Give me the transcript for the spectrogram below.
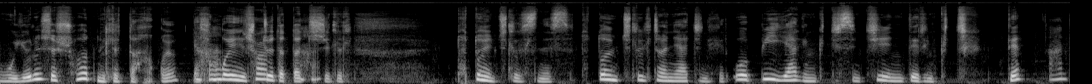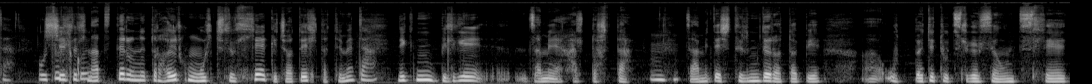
Оо ерөөсөө шууд нөлөөтэй байхгүй юу? Ялангуяа ирчүүд одоо жишээлбэл дутуу эмчлүүлснээс дутуу эмчлүүлж байгаа нь яаж нэхэр өө би яг ингэжсэн чи энэ дээр ингэчих тий? Аа за. Жишээлбэл над дээр өнөөдөр хоёр хүн үйлчлүүллээ гэж бодъё л та тийм ээ. Нэг нь бэлгийн замын халдвартай. За мэдээж тэрэн дээр одоо би бодит үзлэгээсээ үндэслээд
